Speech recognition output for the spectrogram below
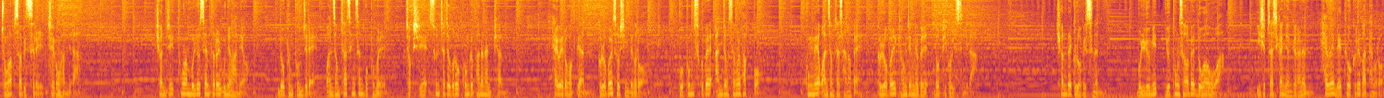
종합 서비스를 제공합니다. 현지 통합물류 센터를 운영하며 높은 품질의 완성차 생산 부품을 적시에 순차적으로 공급하는 한편 해외로 확대한 글로벌 소싱 등으로 부품 수급의 안정성을 확보, 국내 완성차 산업의 글로벌 경쟁력을 높이고 있습니다. 현대글로비스는 물류 및 유통 사업의 노하우와 24시간 연결하는 해외 네트워크를 바탕으로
